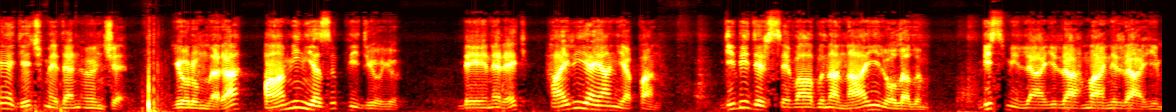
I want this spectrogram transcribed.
videoya geçmeden önce yorumlara amin yazıp videoyu beğenerek hayrı yayan yapan gibidir sevabına nail olalım. Bismillahirrahmanirrahim.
